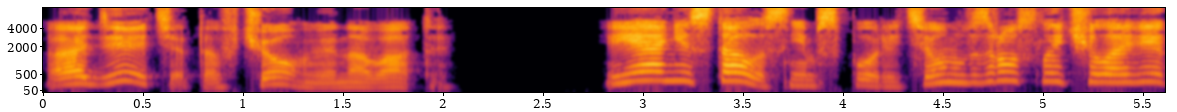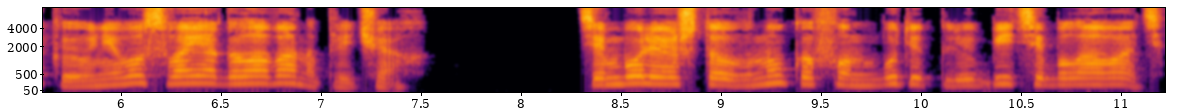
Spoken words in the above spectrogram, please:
А дети-то в чем виноваты?» Я не стала с ним спорить, он взрослый человек, и у него своя голова на плечах. Тем более, что внуков он будет любить и баловать.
